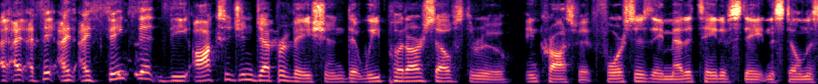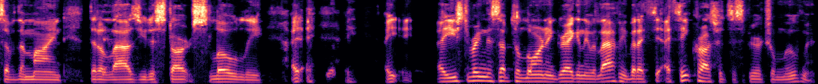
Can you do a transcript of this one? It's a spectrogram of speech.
I, I think I, I, think that the oxygen deprivation that we put ourselves through in CrossFit forces a meditative state in the stillness of the mind that allows you to start slowly. I, I, I, I used to bring this up to Lauren and Greg, and they would laugh at me, but I, th- I think CrossFit's a spiritual movement.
